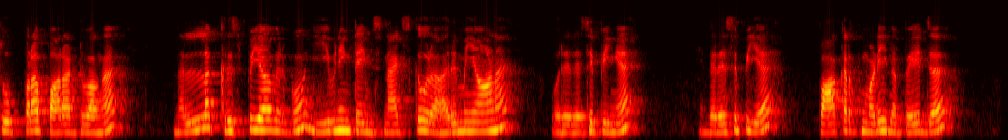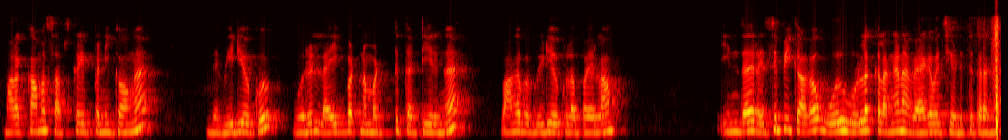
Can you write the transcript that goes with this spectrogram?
சூப்பராக பாராட்டுவாங்க. நல்லா கிறிஸ்பியாகவும் இருக்கும். ஈவினிங் டைம் ஸ்நாக்ஸ்க்கு ஒரு அருமையான ஒரு ரெசிபிங்க இந்த ரெசிப்பியை பார்க்குறதுக்கு முன்னாடி எங்கள் பேஜை மறக்காமல் சப்ஸ்கிரைப் பண்ணிக்கோங்க. இந்த வீடியோக்கு ஒரு லைக் பட்டனை மட்டும் தட்டிடுங்க வாங்க இப்போ வீடியோக்குள்ளே போயிடலாம். இந்த ரெசிபிக்காக ஒரு உருளைக்கிழங்க நான் வேக வச்சு எடுத்துக்கிறேங்க.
